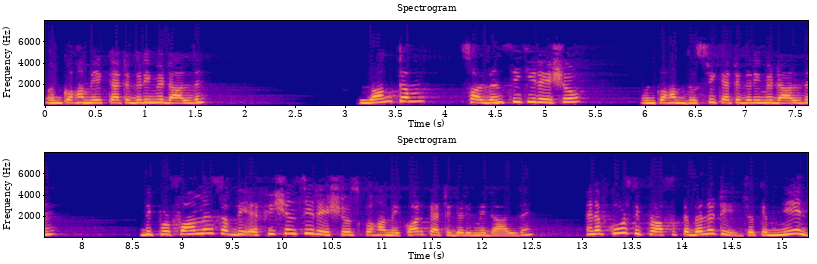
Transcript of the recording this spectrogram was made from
ان کو ہم ایک کیٹیگری میں ڈال دیں. لانگ ٹرم سالوینسی کی ریشیو ان کو ہم دوسری کیٹیگری میں ڈال دیں. The performance of the efficiency ratios کو ہم ایک اور کیٹیگری میں ڈال دیں. And of course the profitability جو کہ مین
